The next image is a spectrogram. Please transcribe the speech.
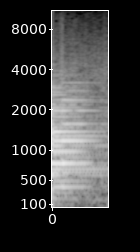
Música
